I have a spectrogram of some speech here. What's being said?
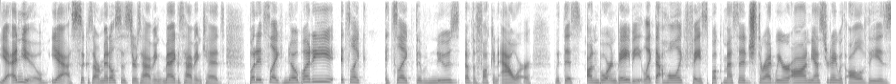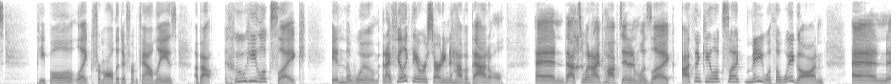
Yeah, and you. Yeah, so because our middle sister's having Meg's having kids, but it's like nobody. It's like it's like the news of the fucking hour with this unborn baby. Like that whole like Facebook message thread we were on yesterday with all of these people like from all the different families about who he looks like in the womb. And I feel like they were starting to have a battle. And that's when I popped in and was like, I think he looks like me with a wig on. And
